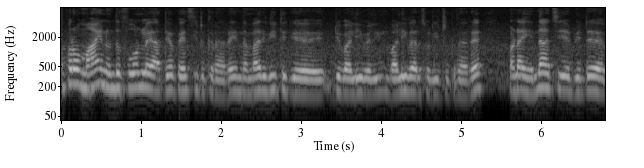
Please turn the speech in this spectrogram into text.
அப்புறம் மாயன் வந்து போன்ல யார்ட்டையோ பேசிட்டு இருக்கிறாரு. இந்த மாதிரி வீட்டுக்கு இப்படி வழி வழி வழி வேற சொல்லிட்டு இருக்கிறாரு. ஆனா என்னாச்சு? அப்படின்ட்டு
